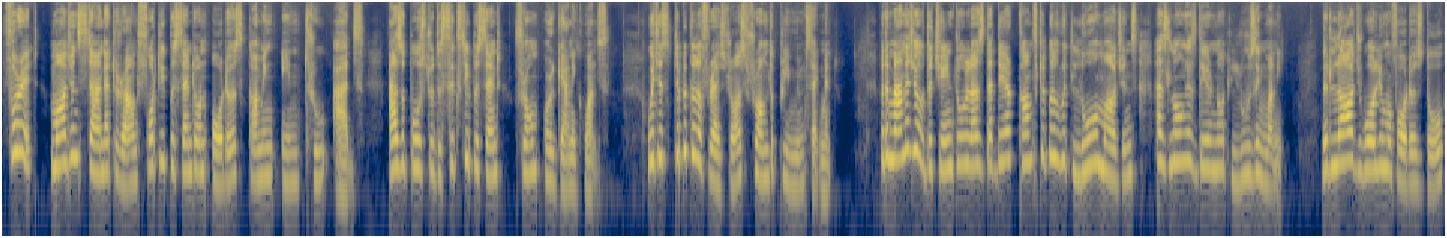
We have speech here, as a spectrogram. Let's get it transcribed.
For it, margins stand at around 40% on orders coming in through ads, as opposed to the 60% from organic ones, which is typical of restaurants from the premium segment. But the manager of the chain told us that they are comfortable with lower margins as long as they are not losing money. The large volume of orders, though,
